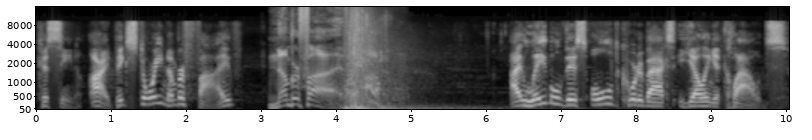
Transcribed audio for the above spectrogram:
Casino. All right, big story number five. Number five. I labeled this old quarterbacks yelling at clouds.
